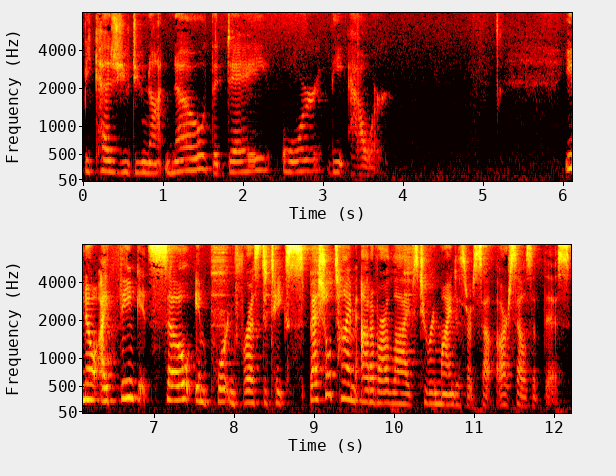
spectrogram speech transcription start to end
because you do not know the day or the hour. You know, I think it's so important for us to take special time out of our lives to remind us ourselves of this.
